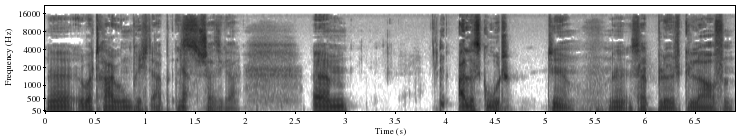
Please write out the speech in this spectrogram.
Ne, Übertragung bricht ab. Ist scheißegal. Ähm, alles gut. Ja, ne, ist halt blöd gelaufen.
